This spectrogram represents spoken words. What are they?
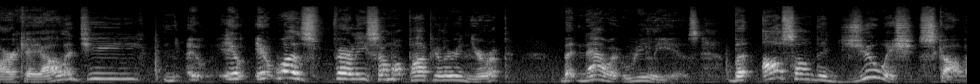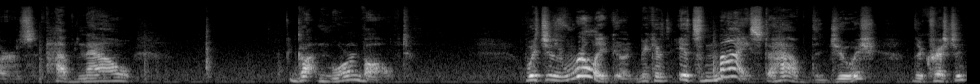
archaeology, it, it, was fairly somewhat popular in Europe, but now it really is. But also the Jewish scholars have now gotten more involved, which is really good because it's nice to have the Jewish the Christian,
